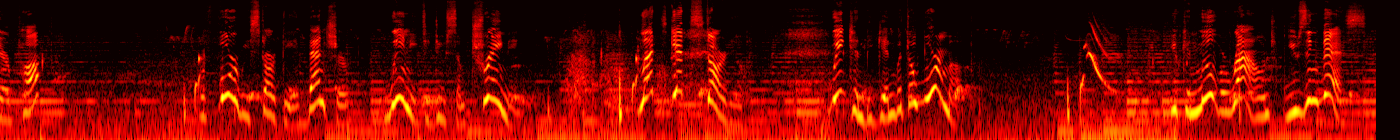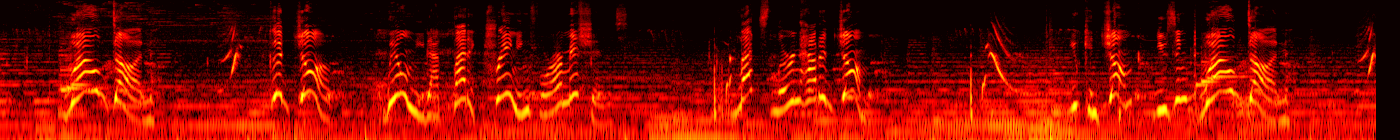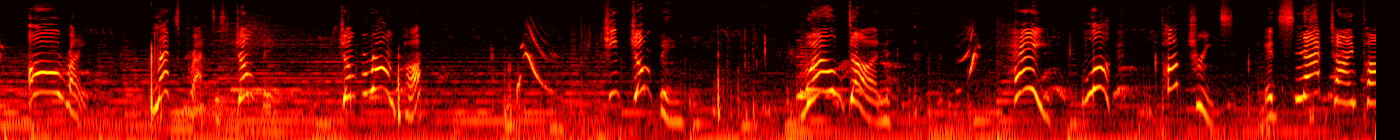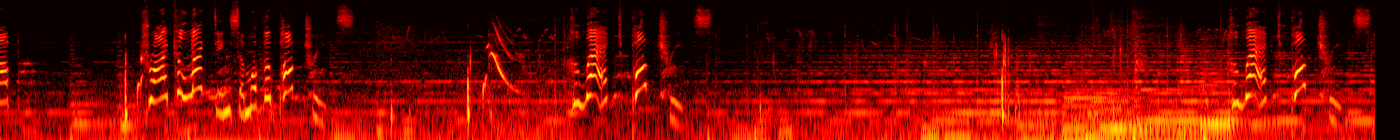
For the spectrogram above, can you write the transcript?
there, pup. Before we start the adventure, we need to do some training. Let's get started. We can begin with a warm-up. You can move around using this. Well done! Good job! We'll need athletic training for our missions. Let's learn how to jump. You can jump using well done. All right, let's practice jumping. Jump around, pup. Keep jumping. Well done. Hey, look, pup treats. It's snack time, pup. Try collecting some of the pup treats. Collect pup treats. Collect pup treats.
